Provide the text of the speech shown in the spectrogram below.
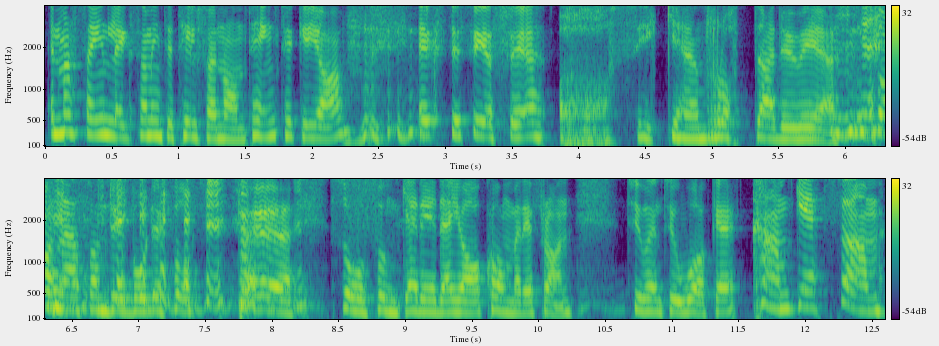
En massa inlägg som inte tillför någonting tycker jag. XTCC, åh sicken råtta du är. Sådana som du borde få spö. Så funkar det där jag kommer ifrån. Two and Two Walker, come get some.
